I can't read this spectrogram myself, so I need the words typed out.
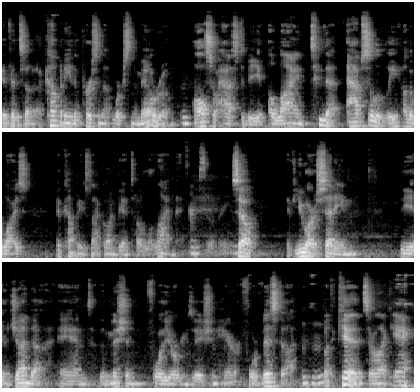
if it's a, company, the person that works in the mailroom mm-hmm. also has to be aligned to that. Absolutely, otherwise the company's not going to be in total alignment. Absolutely. So if you are setting the agenda and the mission for the organization here for Vista, mm-hmm. but the kids are like, eh,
